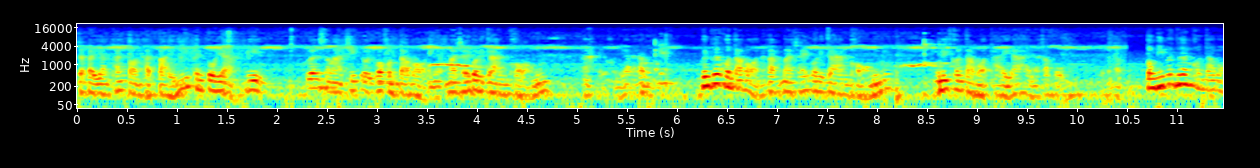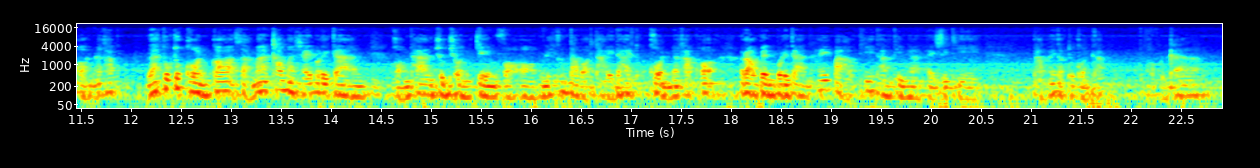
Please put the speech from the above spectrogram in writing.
จะไปยังขั้นตอนถัดไปนี่เป็นตัวอย่างที่เพื่อนสมาชิกโดยเฉพาะคนตาบอดเนี่ยมาใช้บริการของอะเดี๋ยวขออนุญาตนะครับเพื่อนๆคนตาบอดนะครับมาใช้บริการของมูลนิธิคนตาบอดไทยได้นะครับผมนะครับตรงนี้เพื่อนๆคนตาบอดนะครับและทุกๆ คนก็สามารถเข้ามาใช้บริการของทางชุมชนเกม for all มูลนิธิคนตาบอดไทยได้ทุกคนนะครับ เพราะเราเป็นบริการให้เปล่าที่ทางทีมงาน ICT ทำให้กับทุกคนครับขอบคุณครับ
